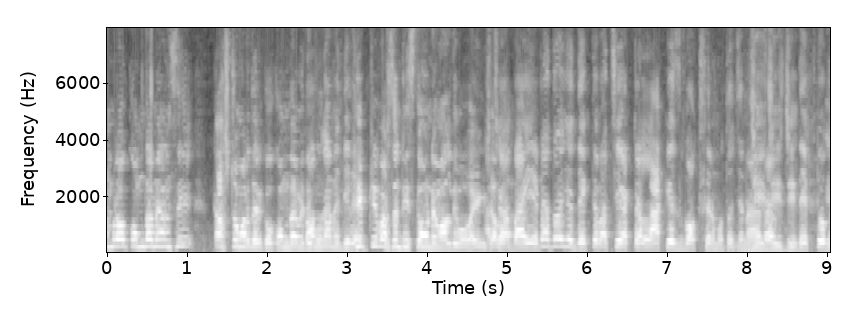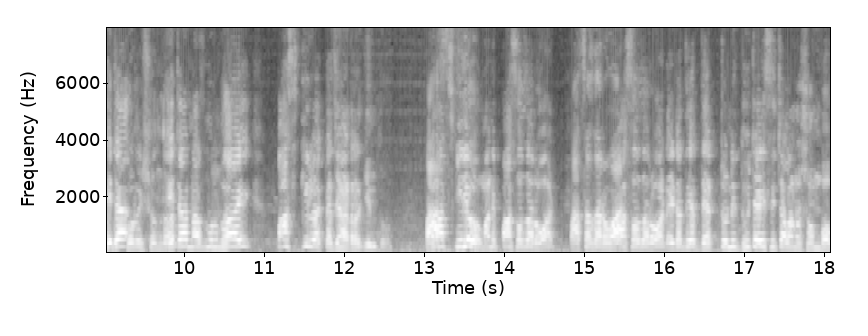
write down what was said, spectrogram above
আমরাও কম দামে আনছি। কাস্টমারদেরকেও কম দামে কম দামে। ফিফটি পার্সেন্ট ডিসকাউন্টে মাল দিব ভাই আচ্ছা ভাই এটা তো এই যে দেখতে পাচ্ছি একটা লাকেজ বক্সের মতো জেনারেটর দেখতেও কিন্তু খুবই সুন্দর। এটা নাজমুল ভাই পাঁচ কিলো একটা জেনারেটর কিন্তু। পাঁচ কিলো? মানে পাঁচ হাজার ওয়াট। পাঁচ হাজার ওয়াট। পাঁচ হাজার ওয়াট। এটা দিয়ে দেড় টনি দুইটা এসি চালানো সম্ভব।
